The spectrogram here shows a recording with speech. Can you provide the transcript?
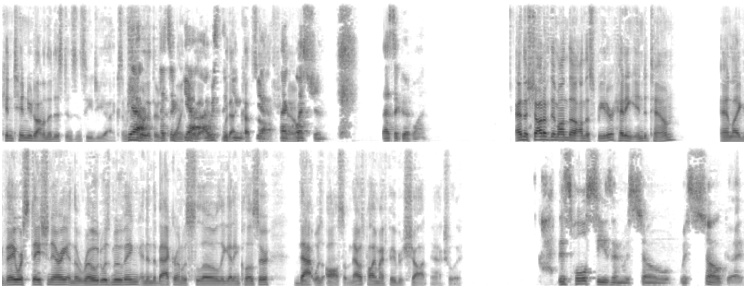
continued on in the distance in cgi because i'm yeah, sure that there's a point yeah. where, that, I was thinking that cuts yeah, off you that know? question. That's a good one. And the shot of them on the on the speeder heading into town, and like they were stationary and the road was moving, and then the background was slowly getting closer. That was awesome. That was probably my favorite shot, actually. This whole season was so was so good.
